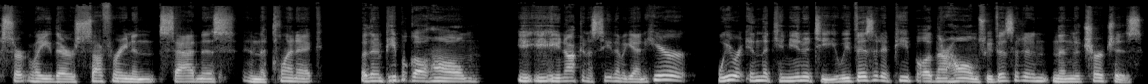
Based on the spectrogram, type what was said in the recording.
Certainly there's suffering and sadness in the clinic, but then people go home. You're not going to see them again. Here, we were in the community. We visited people in their homes. We visited in, the churches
